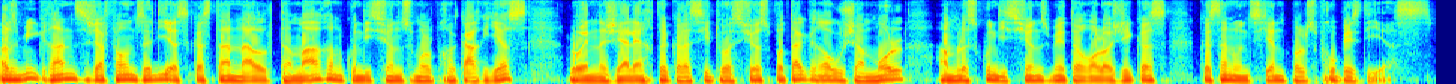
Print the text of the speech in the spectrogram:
Els migrants ja fa 11 dies que estan a alta mar en condicions molt precàries. L'ONG alerta que la situació es pot agreujar molt amb les condicions meteorològiques que s'anuncien pels propers dies.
